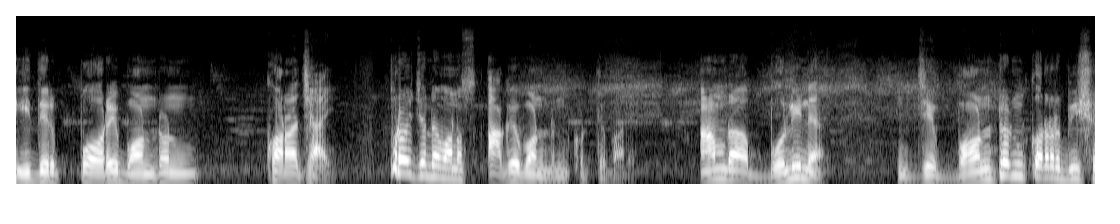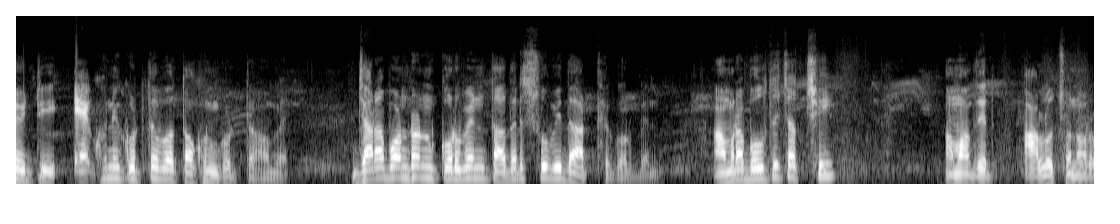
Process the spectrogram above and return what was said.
ঈদের পরে বন্টন করা যায়। প্রয়োজনে মানুষ আগে বন্টন করতে পারে। আমরা বলি না যে বন্টন করার বিষয়টি এখনই করতে হবে, তখন করতে হবে। যারা বন্টন করবেন, তাদের সুবিধার্থে করবেন। আমরা বলতে চাচ্ছি, আমাদের আলোচনার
